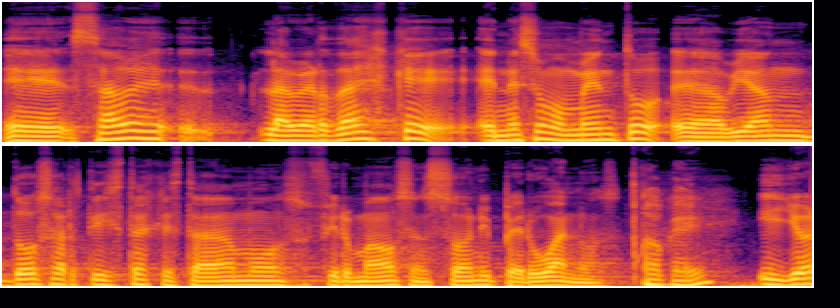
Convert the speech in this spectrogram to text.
Eh, ¿Sabes? La verdad es que en ese momento eh, habían dos artistas que estábamos firmados en Sony peruanos. Ok. Y yo,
